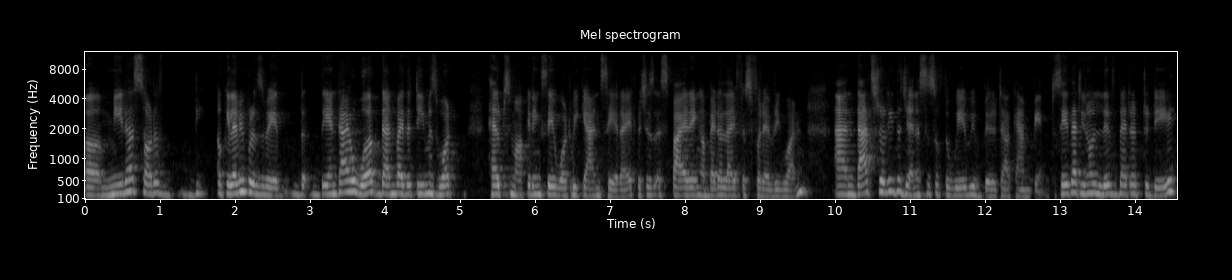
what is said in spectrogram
uh, made us sort of be, okay let me put it this way. The, the entire work done by the team is what helps marketing say what we can say right which is aspiring a better life is for everyone and that's really the genesis of the way we've built our campaign to say that you know live better today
